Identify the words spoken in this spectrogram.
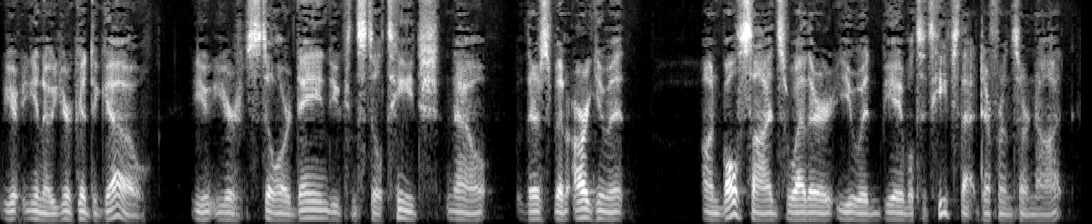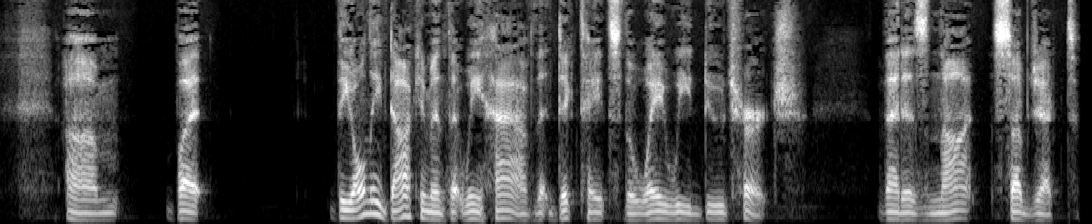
you you know you're good to go. You, you're still ordained. You can still teach. Now, there's been argument on both sides whether you would be able to teach that difference or not. Um, but the only document that we have that dictates the way we do church that is not subject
